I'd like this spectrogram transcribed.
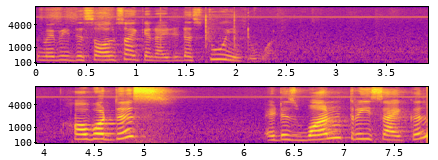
So, maybe this also I can write it as 2 into 1. How about this? It is 1 3 cycle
